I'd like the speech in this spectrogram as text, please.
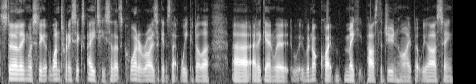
sterling, we're sitting at 126.80, so that's quite a rise against that weaker dollar. Uh, and again, we're we're not quite making past the June high, but we are seeing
